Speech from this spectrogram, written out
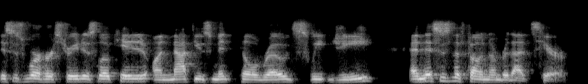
this is where her street is located on Matthews Mint Hill Road, Suite G, and this is the phone number that's here.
